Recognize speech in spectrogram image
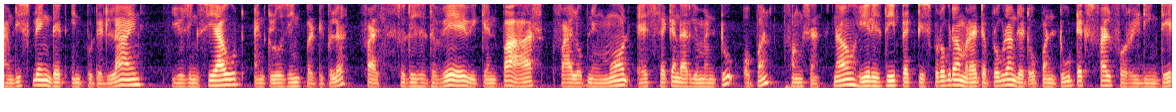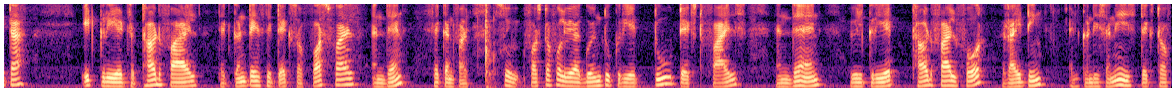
i'm displaying that inputted line using cout and closing particular file. So this is the way we can pass file opening mode as second argument to open function. Now here is the practice program. Write a program that open two text file for reading data. It creates a third file that contains the text of first file and then second file. So first of all we are going to create two text files and then we will create third file for writing and condition is text of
